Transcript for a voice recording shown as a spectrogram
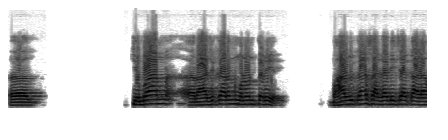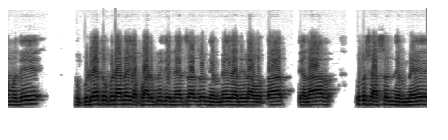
अं, किमान राजकारण म्हणून तरी महाविकास आघाडीच्या काळामध्ये तुकड्या तुकड्यानं एफ आर पी देण्याचा जो निर्णय झालेला होता त्याला तो शासन निर्णय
